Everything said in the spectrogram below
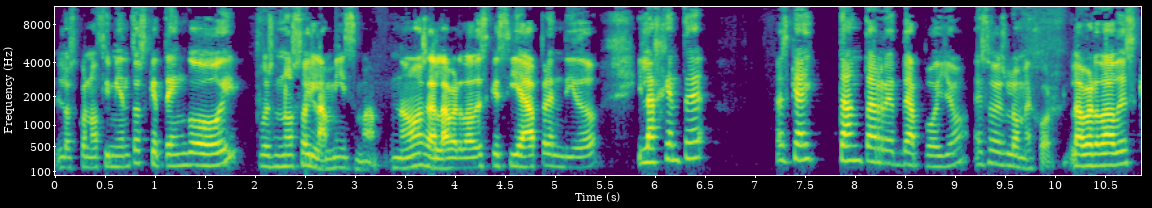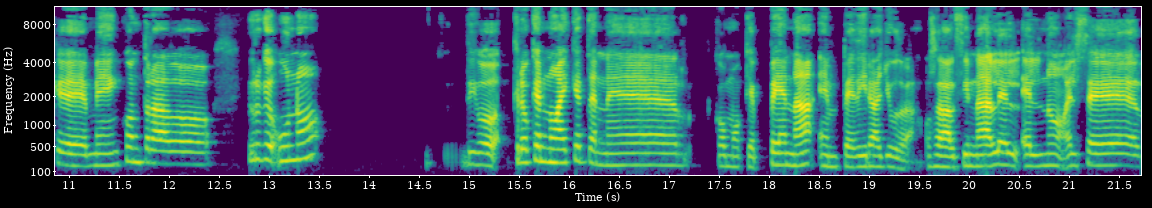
los conocimientos que tengo hoy, pues no soy la misma, ¿no? O sea, la verdad es que sí he aprendido y la gente, es que hay tanta red de apoyo, eso es lo mejor. La verdad es que me he encontrado, yo creo que uno, digo, creo que no hay que tener como que pena en pedir ayuda. O sea, al final el, el no, el ser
